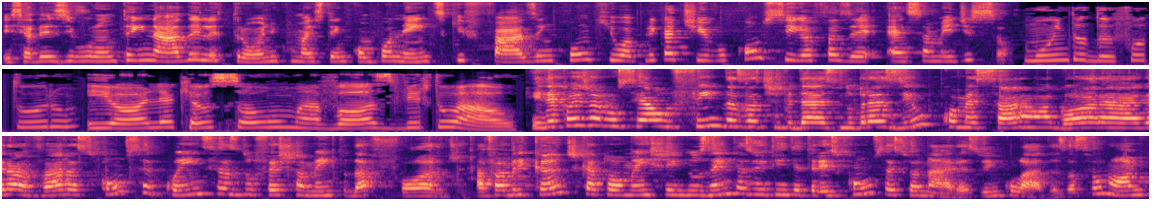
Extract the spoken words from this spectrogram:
Esse adesivo não tem nada eletrônico, mas tem componentes que fazem com que o aplicativo consiga fazer essa medição. Muito do futuro, e olha que eu sou uma voz virtual. E depois de anunciar o fim das atividades no Brasil, começaram agora a agravar as consequências do fechamento da Ford. A fabricante, que atualmente tem 283 concessionárias vinculadas a seu nome,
